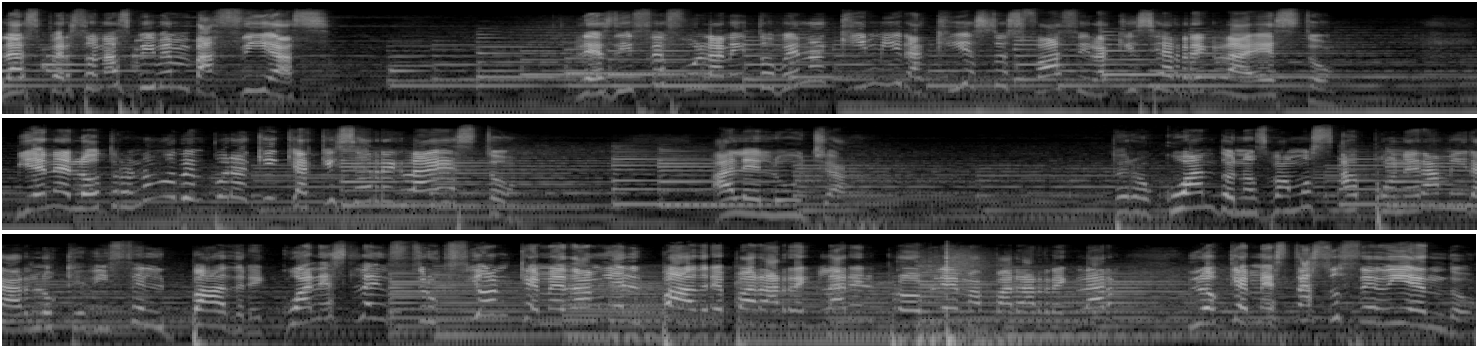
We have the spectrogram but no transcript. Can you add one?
Las personas viven vacías. Les dice fulanito, ven aquí, mira, aquí esto es fácil, aquí se arregla esto. Viene el otro, no, ven por aquí, que aquí se arregla esto. Aleluya. Pero cuando nos vamos a poner a mirar lo que dice el Padre, cuál es la instrucción que me da mí el Padre para arreglar el problema, para arreglar lo que me está sucediendo.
